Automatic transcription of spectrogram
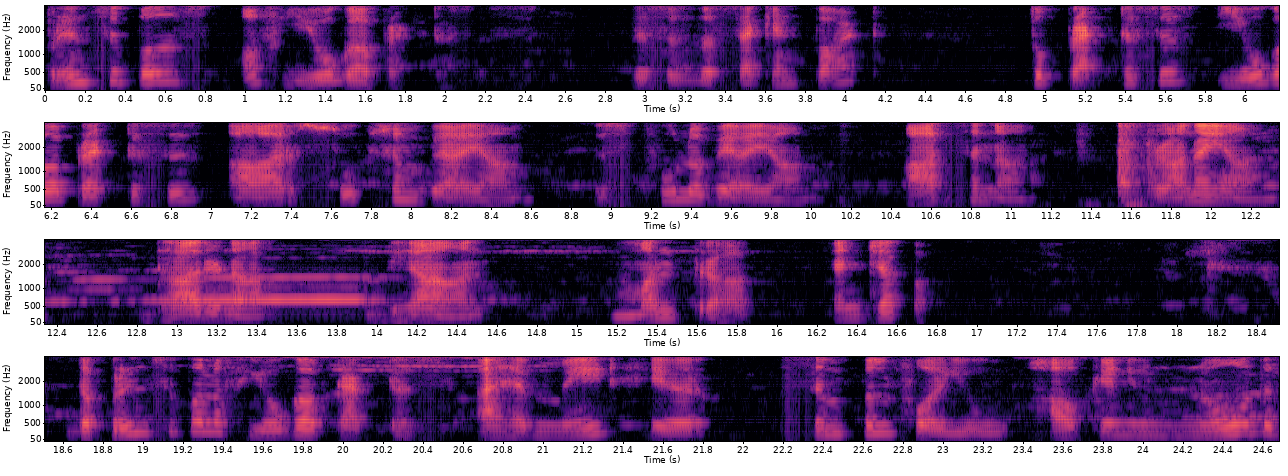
Principles of yoga practices. This is the second part. So practices, yoga practices are Suksham Vyayam, Sthula Vyayam, Asana, Pranayam, Dharana, Mantra, and Japa. The principle of yoga practice I have made here simple for you. How can you know the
